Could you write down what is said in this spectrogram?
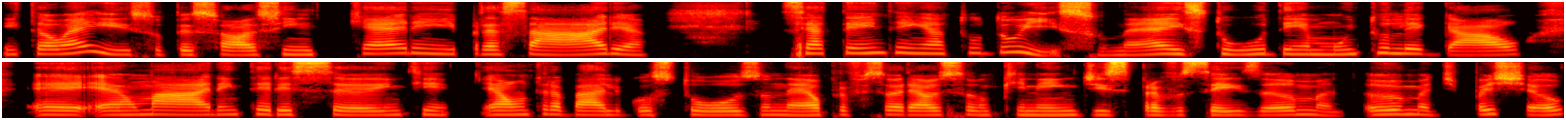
Então é isso, pessoal, assim, querem ir para essa área, se atentem a tudo isso, né? Estudem, é muito legal, é, é, uma área interessante, é um trabalho gostoso, né? O professor Elson, que nem disse para vocês, ama, ama de paixão,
